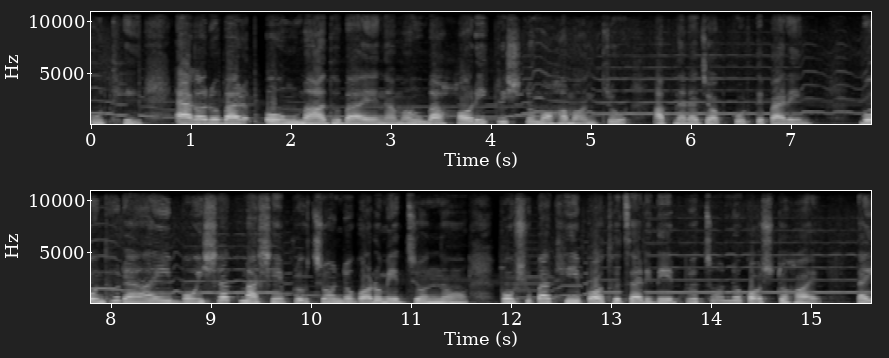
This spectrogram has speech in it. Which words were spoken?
উঠে এগারো বার ওং মাধবায় নাম বা হরে কৃষ্ণ মহামন্ত্র আপনারা জপ করতে পারেন। বন্ধুরা, এই বৈশাখ মাসে প্রচণ্ড গরমের জন্য পশু পাখি, পথচারীদের প্রচণ্ড কষ্ট হয়। তাই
